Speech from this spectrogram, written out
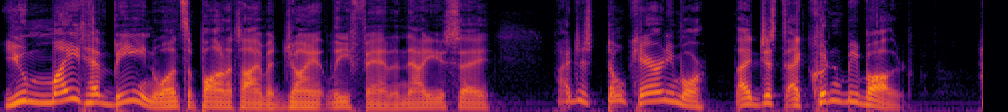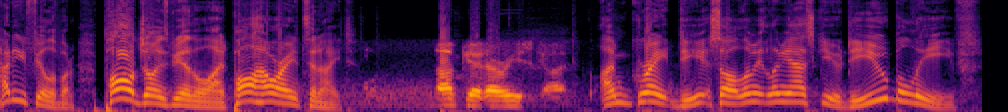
You might have been once upon a time a giant Leaf fan, and now you say, I just don't care anymore. I just I couldn't be bothered. How do you feel about it? Paul joins me on the line. Paul, how are you tonight? I'm good. How are you, Scott? I'm great. Do you so let me let me ask you, do you believe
